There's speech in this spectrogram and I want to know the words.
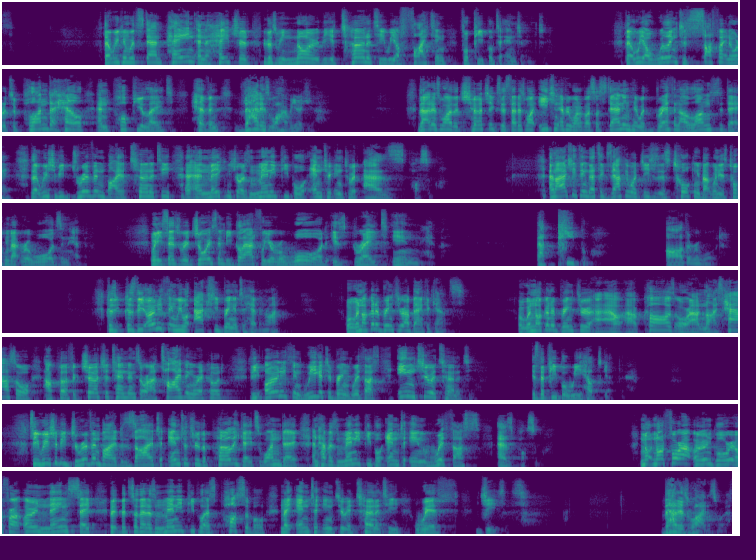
That we can withstand pain and hatred because we know the eternity we are fighting for people to enter into. That we are willing to suffer in order to plunder hell and populate heaven. That is why we are here. That is why the church exists. That is why each and every one of us are standing here with breath in our lungs today. That we should be driven by eternity and making sure as many people will enter into it as possible. And I actually think that's exactly what Jesus is talking about when he's talking about rewards in heaven. When he says, Rejoice and be glad, for your reward is great in heaven. That people are the reward. Because the only thing we will actually bring into heaven, right? Well, we're not going to bring through our bank accounts. We're not going to bring through our, our cars or our nice house or our perfect church attendance or our tithing record. The only thing we get to bring with us into eternity is the people we helped get there. See, we should be driven by a desire to enter through the pearly gates one day and have as many people enter in with us as possible. Not, not for our own glory or for our own name's sake, but, but so that as many people as possible may enter into eternity with Jesus. That is why it is worth it.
